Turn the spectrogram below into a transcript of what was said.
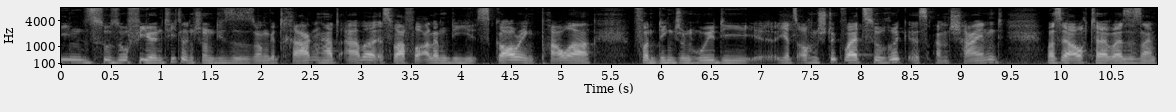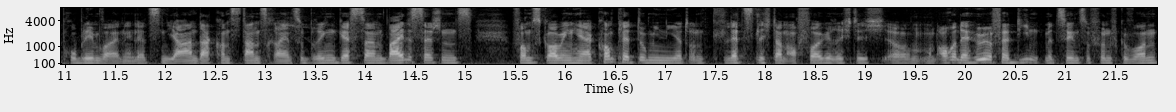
ihn zu so vielen Titeln schon diese Saison getragen hat, aber es war vor allem die Scoring Power von Ding Junhui, die jetzt auch ein Stück weit zurück ist anscheinend, was ja auch teilweise sein Problem war in den letzten Jahren, da Konstanz reinzubringen. Gestern beide Sessions vom Scoring her komplett dominiert und letztlich dann auch folgerichtig ähm, und auch in der Höhe verdient mit 10 zu 5 gewonnen.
